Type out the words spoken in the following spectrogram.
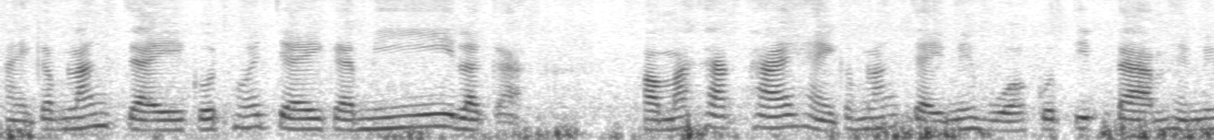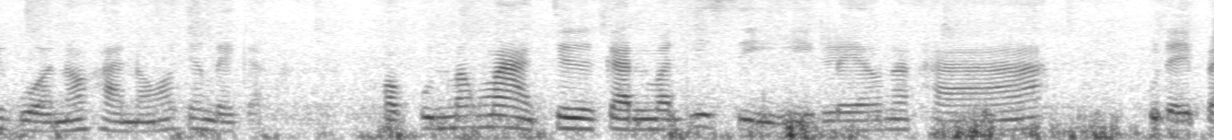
ให้กำลังใจกดหัวใจกับมีแล้วก็เข้ามาทักทายให้กำลังใจแม่บัวกดติดตามให้แม่บัวเนาะค่ะเนาะจังไรกับขอบคุณมาก ๆ เจอกันวันที่สี่อีกแล้วนะคะผู้ใดไป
